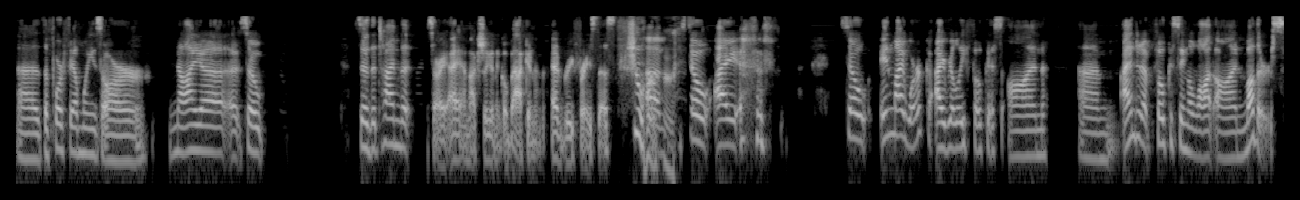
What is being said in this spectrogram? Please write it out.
uh, the four families are Naya. Uh, so so the time that sorry, I am actually going to go back and, and rephrase this. Sure. Um, so I so in my work, I really focus on. Um, I ended up focusing a lot on mothers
